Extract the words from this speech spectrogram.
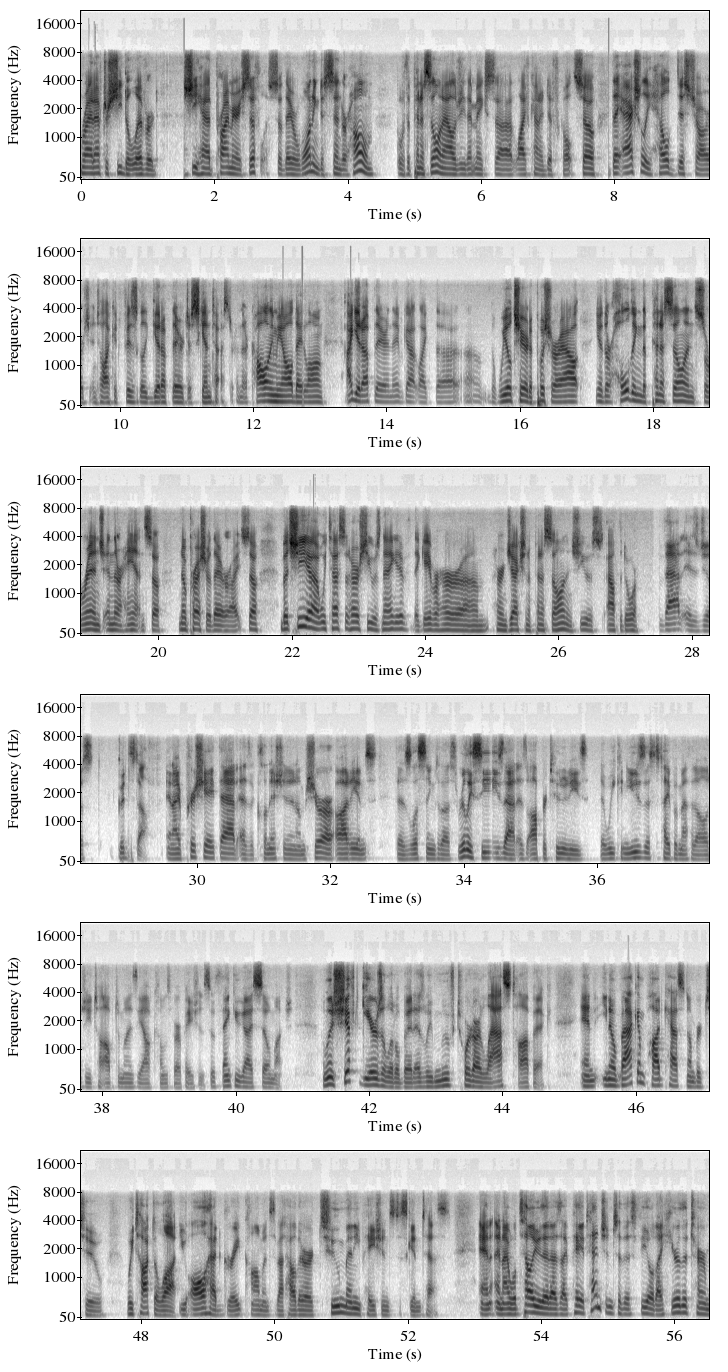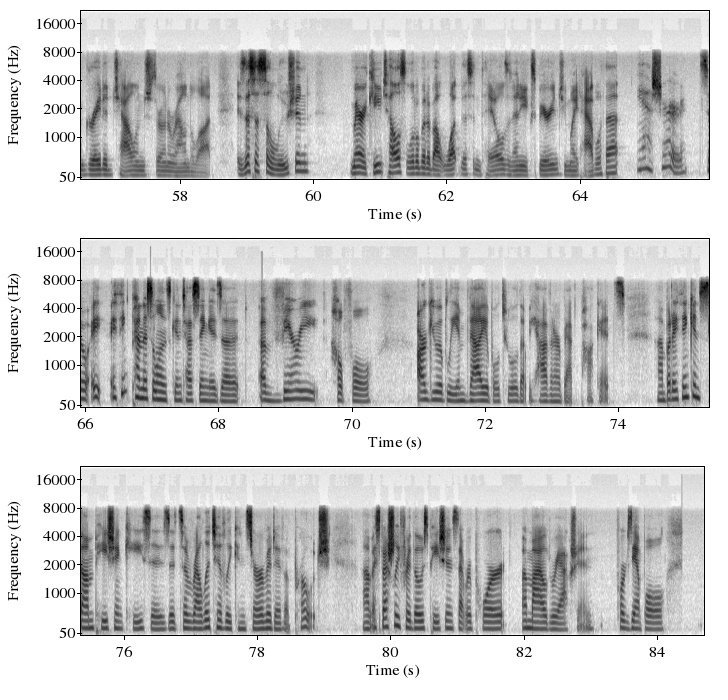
right after she delivered, she had primary syphilis. So they were wanting to send her home, but with a penicillin allergy, that makes uh, life kind of difficult. So they actually held discharge until I could physically get up there to skin test her. And they're calling me all day long. I get up there and they've got like the uh, the wheelchair to push her out. You know, they're holding the penicillin syringe in their hands, so no pressure there, right? So, but she, uh, we tested her. She was negative. They gave her her um, her injection of penicillin, and she was out the door. That is just good stuff, and I appreciate that as a clinician, and I'm sure our audience that is listening to us really sees that as opportunities that we can use this type of methodology to optimize the outcomes for our patients. So, thank you guys so much. I'm going to shift gears a little bit as we move toward our last topic. And, you know, back in podcast number two, we talked a lot. You all had great comments about how there are too many patients to skin test. And, and I will tell you that as I pay attention to this field, I hear the term graded challenge thrown around a lot. Is this a solution? Mary, can you tell us a little bit about what this entails and any experience you might have with that? Yeah, sure. So I, I think penicillin skin testing is a, a very helpful arguably invaluable tool that we have in our back pockets. Uh, but I think in some patient cases, it's a relatively conservative approach, um, especially for those patients that report a mild reaction. For example,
